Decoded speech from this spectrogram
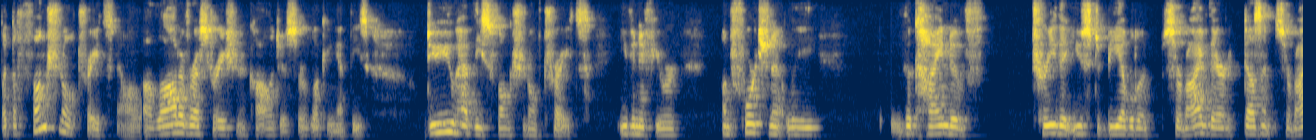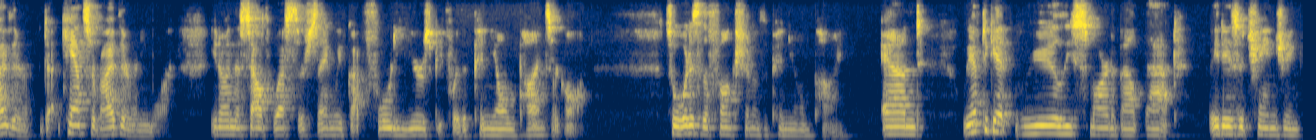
But the functional traits now, a lot of restoration ecologists are looking at these do you have these functional traits? Even if you're unfortunately the kind of tree that used to be able to survive there doesn't survive there, can't survive there anymore. You know, in the Southwest, they're saying we've got 40 years before the pinon pines are gone. So, what is the function of the pinon pine? And we have to get really smart about that. It is a changing,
